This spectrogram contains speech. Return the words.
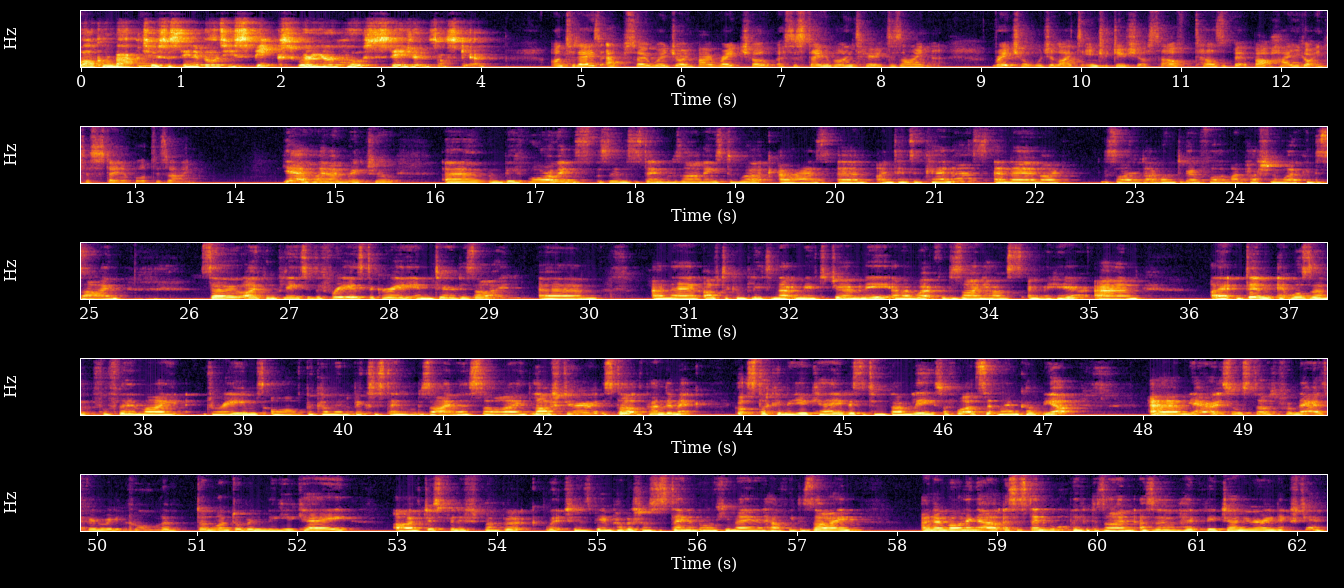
welcome back to Sustainability Speaks. We're your hosts, Stasia and Saskia. On today's episode, we're joined by Rachel, a sustainable interior designer. Rachel, would you like to introduce yourself? Tell us a bit about how you got into sustainable design. Yeah, hi, I'm Rachel. Um, before I went into sustainable design, I used to work as an intensive care nurse, and then I decided I wanted to go and follow my passion and work in design. So I completed the three years degree in interior design. Um, and then after completing that, we moved to Germany and I worked for a design house over here. And I didn't, it wasn't fulfilling my dreams of becoming a big sustainable designer. So I, last year, at the start of the pandemic, got stuck in the UK visiting family. So I thought I'd set my own company up. And yeah, it's all started from there. It's been really cool. I've done one job in the UK. I've just finished my book, which is being published on sustainable, humane, and healthy design and I'm rolling out a sustainable wallpaper design as of hopefully January next year.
